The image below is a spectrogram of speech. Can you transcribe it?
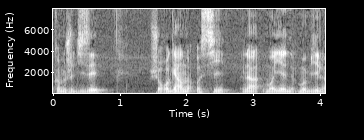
comme je disais, je regarde aussi la moyenne mobile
